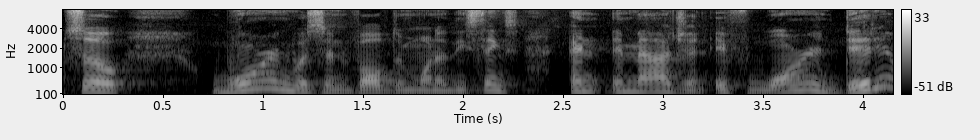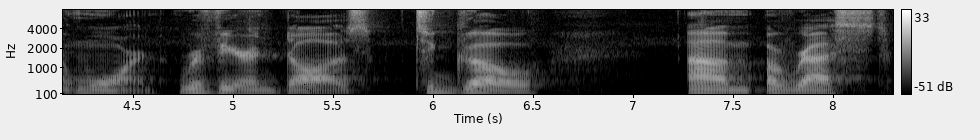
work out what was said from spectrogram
So Warren was involved in one of these things. And imagine if Warren didn't warn Revere and Dawes to go um, arrest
